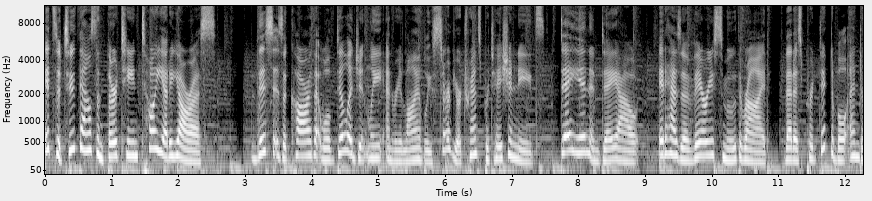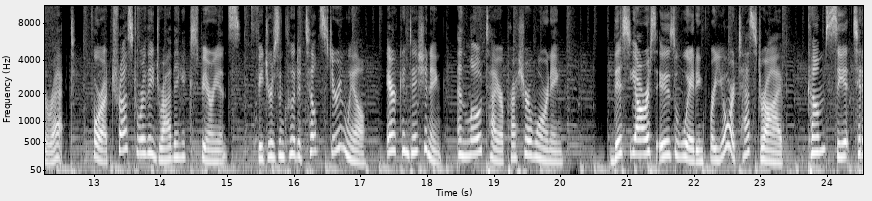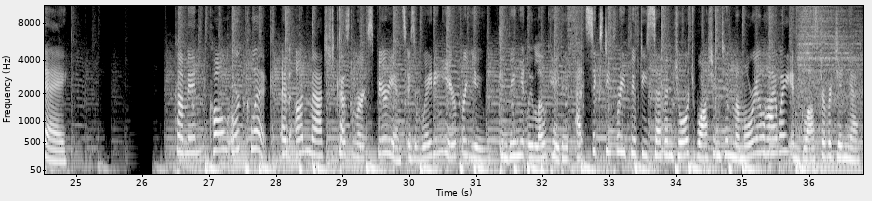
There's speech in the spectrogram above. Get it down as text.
It's a 2013 Toyota Yaris. This is a car that will diligently and reliably serve your transportation needs, day in and day out. It has a very smooth ride that is predictable and direct. For a trustworthy driving experience, features include a tilt steering wheel, air conditioning, and low tire pressure warning. This Yaris is waiting for your test drive. Come see it today. Come in, call, or click. An unmatched customer experience is waiting here for you. Conveniently located at 6357 George Washington Memorial Highway in Gloucester, Virginia.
